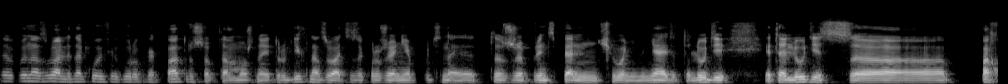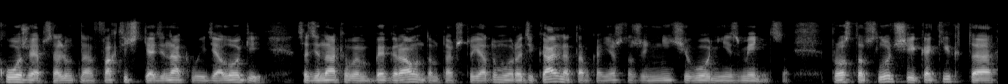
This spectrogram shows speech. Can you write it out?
Ну, вы назвали такую фигуру, как Патрушев, там можно и других назвать из окружения Путина. Это же принципиально ничего не меняет. Это люди, это люди с похожие абсолютно, фактически одинаковые идеологии, с одинаковым бэкграундом, так что я думаю, радикально там, конечно же, ничего не изменится. Просто в случае каких-то,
